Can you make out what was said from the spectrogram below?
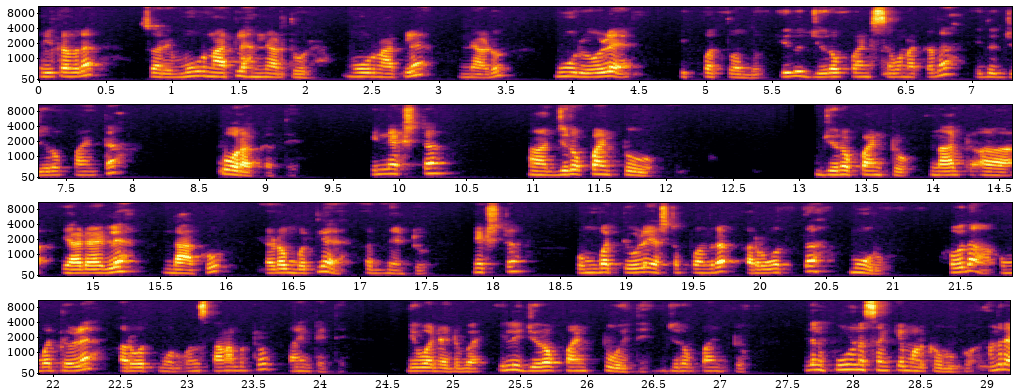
ಇಲ್ಕಂದ್ರೆ ಸಾರಿ ಮೂರು ನಾಲ್ಕಲೆ ಹನ್ನೆರಡು ತೊಗೊಳ್ರಿ ಮೂರು ನಾಲ್ಕಲೆ ಹನ್ನೆರಡು. ಮೂರು ಏಳೆ ಇಪ್ಪತ್ತೊಂದು. ಇದು ಜೀರೋ ಪಾಯಿಂಟ್ ಸೆವೆನ್ ಹಾಕದ ಇದು ಜೀರೋ ಪಾಯಿಂಟ್ ಫೋರ್ ಆಕತಿ ಇನ್ನು next zero point two, zero point two, ನಾಲ್ಕು ಎರಡು ಎರಡಲೆ ನಾಲ್ಕು ಎರಡೊಂಬತ್ತಲೆ ಹದಿನೆಂಟು. ನೆಕ್ಸ್ಟ್ ಒಂಬತ್ತೇಳು ಎಷ್ಟಪ್ಪ ಅಂದ್ರೆ ಅರವತ್ತ ಮೂರು ಹೌದಾ? ಒಂಬತ್ತೇಳೆ ಅರವತ್ತ್ಮೂರು ಒಂದು ಸ್ಥಾನ ಬಿಟ್ಟರು ಪಾಯಿಂಟ್ ಐತೆ. ಡಿವೈಡೆಡ್ ಬೈ ಇಲ್ಲಿ ಜೀರೋ ಪಾಯಿಂಟ್ ಟು ಐತೆ, ಜೀರೋ ಪಾಯಿಂಟ್ ಟು. ಇದನ್ನು ಪೂರ್ಣ ಸಂಖ್ಯೆ ಮಾಡ್ಕೋಬೇಕು. ಅಂದರೆ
